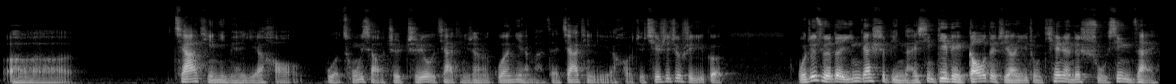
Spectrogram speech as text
呃家庭里面也好，我从小只只有家庭这样的观念嘛，在家庭里也好，就其实就是一个。我就觉得应该是比男性地位高的这样一种天然的属性，在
